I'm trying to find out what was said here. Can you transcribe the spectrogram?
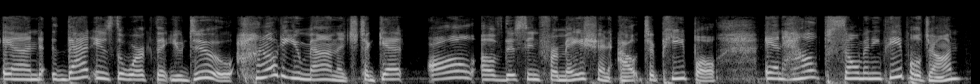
and that is the work that you do. How do you manage to get all of this information out to people and help so many people, John?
